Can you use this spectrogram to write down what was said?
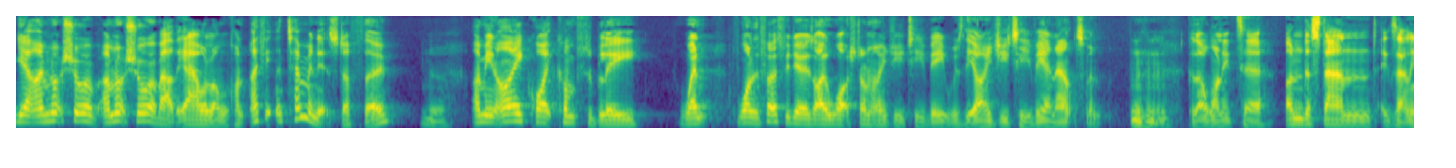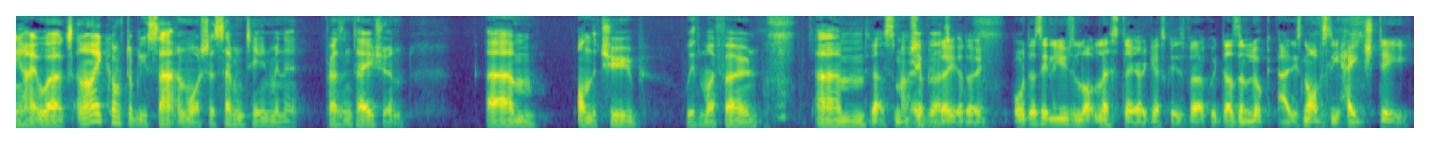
Yeah, I'm not sure. I'm not sure about the hour long con. I think the ten minute stuff though. Yeah. I mean, I quite comfortably went. One of the first videos I watched on IGTV was the IGTV announcement Mm-hmm. because I wanted to understand exactly how it works, and I comfortably sat and watched a 17 minute presentation um, on the tube with my phone. Um, Did that smash up your data though? Or does it use a lot less data? I guess because it's vertical. It doesn't look. at- It's not obviously HD.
